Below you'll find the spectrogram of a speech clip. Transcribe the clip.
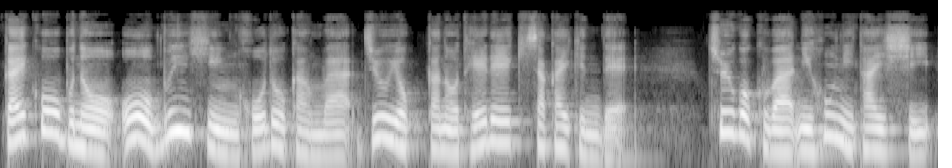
外交部の王文賓報道官は14日の定例記者会見で、中国は日本に対し、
